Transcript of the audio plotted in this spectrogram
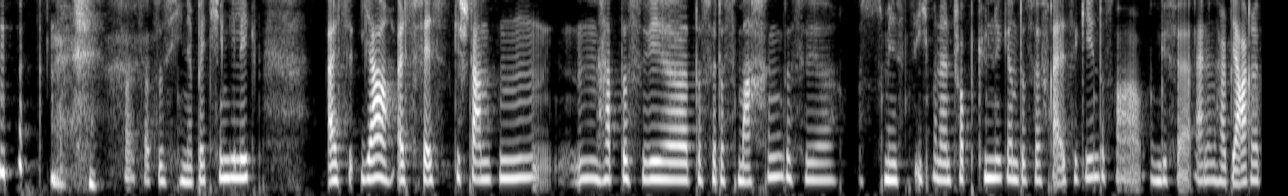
so, jetzt hat sie sich in ein Bettchen gelegt. Als, ja, als festgestanden mh, hat, dass wir, dass wir das machen, dass wir, also zumindest ich meinen Job kündige und dass wir freise gehen. Das war ungefähr eineinhalb Jahre,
